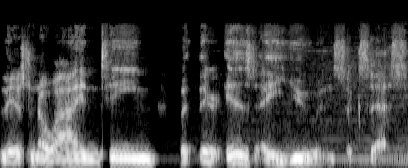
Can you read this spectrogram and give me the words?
There's no I in team, but there is a you in success.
